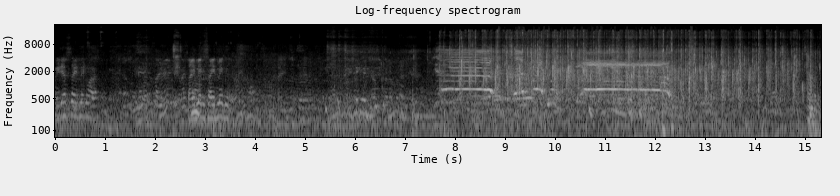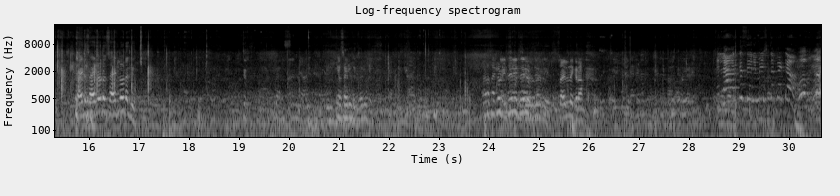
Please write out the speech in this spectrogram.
Media side लेके मारा side लेके साइड लेके సైడ్ సైడ్ లోటు సైడ్ లోటు సైడ్ సైడ్ സൈഡിൽ നിൽക്കടാ എല്ലാവർക്കും സിനിമ ഇഷ്ടപ്പെട്ടോ? എന്നാ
